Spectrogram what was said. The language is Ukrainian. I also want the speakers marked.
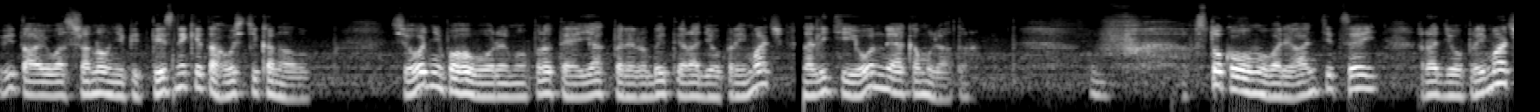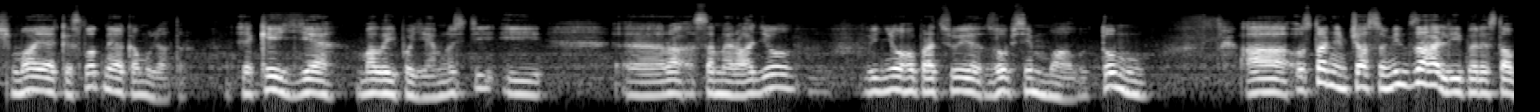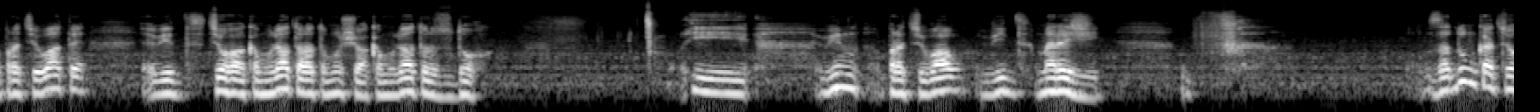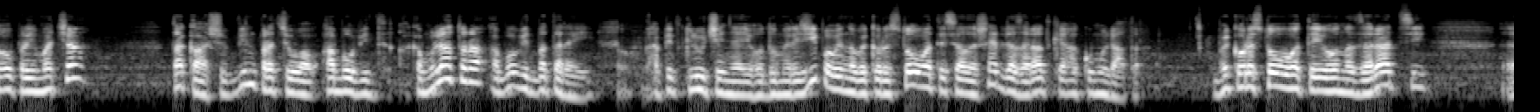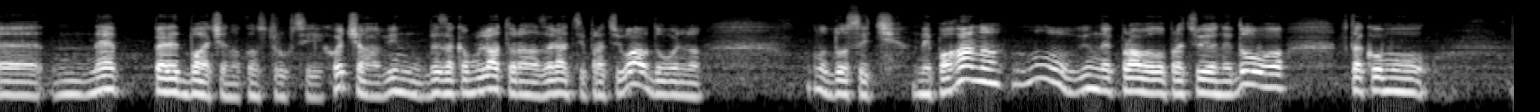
Speaker 1: Вітаю вас, шановні підписники та гості каналу. Сьогодні поговоримо про те, як переробити радіоприймач на літій-іонний акумулятор. В- стоковому варіанті цей радіоприймач має кислотний акумулятор, який є малий по ємності і е, саме радіо від нього працює зовсім мало. Тому а останнім часом він взагалі перестав працювати від цього акумулятора, тому що акумулятор здох. І він працював від мережі. Задумка цього приймача така, щоб він працював або від акумулятора, або від батареї. А підключення його до мережі повинно використовуватися лише для зарядки акумулятора. Використовувати його на зарядці е, не передбачено конструкції. Хоча він без акумулятора на зарядці працював довольно ну, досить непогано. Ну, він, як правило, працює недовго в такому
